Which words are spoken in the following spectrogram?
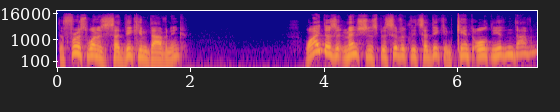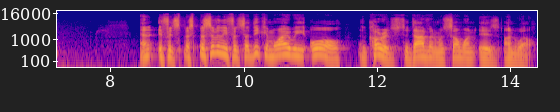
The first one is tzaddikim davening. Why does it mention specifically tzaddikim? Can't all Yidden daven? And if it's specifically for tzaddikim, why are we all encouraged to daven when someone is unwell?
